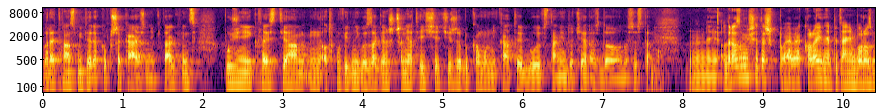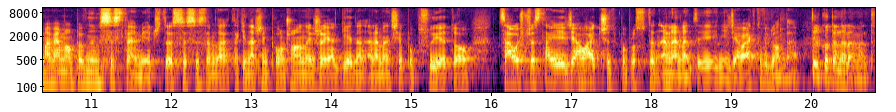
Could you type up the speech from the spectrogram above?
retransmitter, jako przekaźnik, tak? Więc później kwestia mm, odpowiedniego zagęszczenia tej sieci, żeby komunikaty były w stanie docierać do, do systemu. Mm, Od razu mi się też pojawia kolejne pytanie, bo rozmawiamy o pewnym systemie. Czy to jest system taki naczyń połączony, że jak jeden element się popsuje, to całość przestaje działać, czy po prostu ten element y, nie działa? Jak to wygląda? Tylko ten element.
